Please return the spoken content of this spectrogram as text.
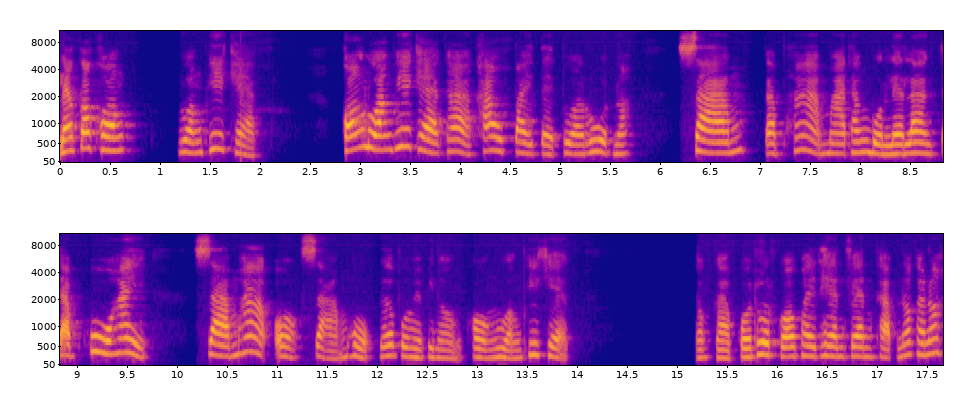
แล้วก็ของหลวงพี่แขก ของหลวงพี่แขกค่ะ เข้าไปแต่ตัวรูดเนาะสามกับห้ามาทั้งบนและล่างจับคู่ให้สามห้าออกสามหกเด้อพ่อแม่พี่น้องของหลวงพี่แขกต้องกราบขอโทษขออภัยแทนแฟนคลับเนาะค่ะเนาะ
